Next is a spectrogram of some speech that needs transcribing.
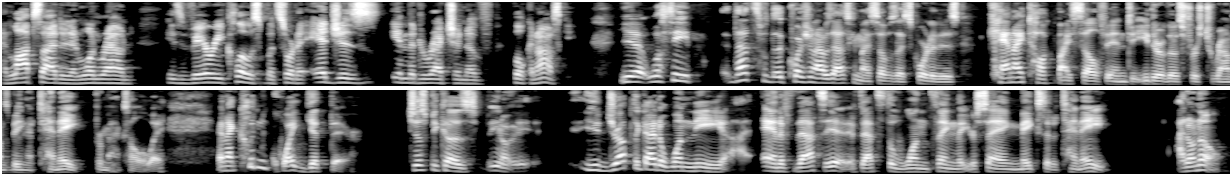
and lopsided, and one round is very close but sort of edges in the direction of Volkanovski? Yeah, well, see, that's the question I was asking myself as I scored it is can I talk myself into either of those first two rounds being a 10 8 for Max Holloway? And I couldn't quite get there just because, you know, you drop the guy to one knee, and if that's it, if that's the one thing that you're saying makes it a 10 8, I don't know.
